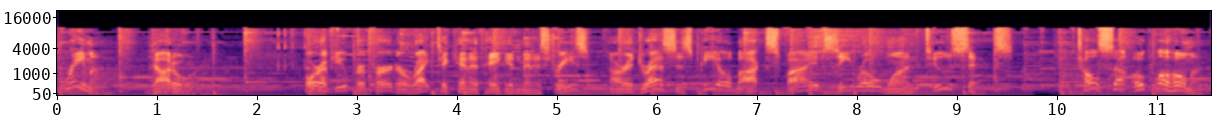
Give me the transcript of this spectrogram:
rhema.org. Or if you prefer to write to Kenneth Hagin Ministries, our address is P.O. Box 50126, Tulsa, Oklahoma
